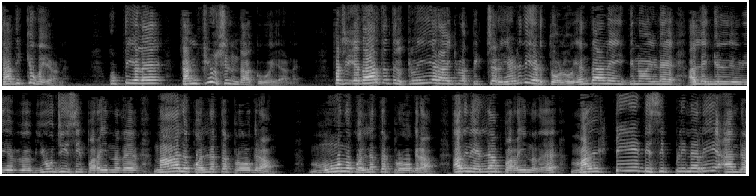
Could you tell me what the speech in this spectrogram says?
ചതിക്കുകയാണ്. കുട്ടികളെ കൺഫ്യൂഷൻ ഉണ്ടാക്കുകയാണ്. പക്ഷെ യഥാർത്ഥത്തിൽ ക്ലിയർ ആയിട്ടുള്ള പിക്ചർ എഴുതിയെടുത്തോളൂ. എന്താണ് ഇഗ്നോയുടെ അല്ലെങ്കിൽ യു ജി സി പറയുന്നത്? നാല് കൊല്ലത്തെ പ്രോഗ്രാം മൂന്ന് കൊല്ലത്തെ പ്രോഗ്രാം അതിനെല്ലാം പറയുന്നത് multi disciplinary and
